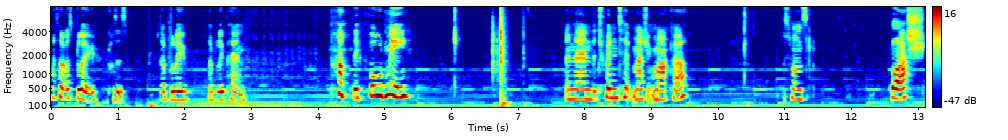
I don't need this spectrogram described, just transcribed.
I thought it was blue because it's a blue a blue pen. they fooled me. And then the twin tip magic marker. This one's blush.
